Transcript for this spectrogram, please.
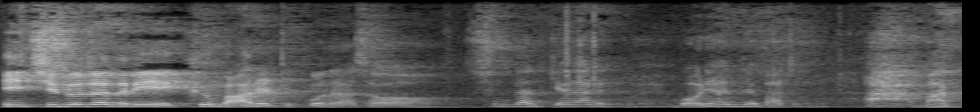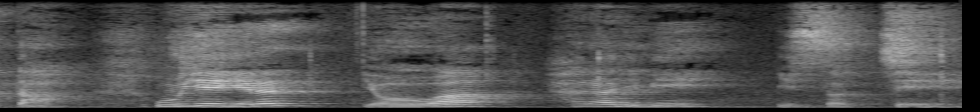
이 지도자들이 그 말을 듣고 나서 순간 깨달은 거예요. 머리 한 대 맞은 거예요. 아 맞다. 우리에게는 여호와 하나님이 있었지.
